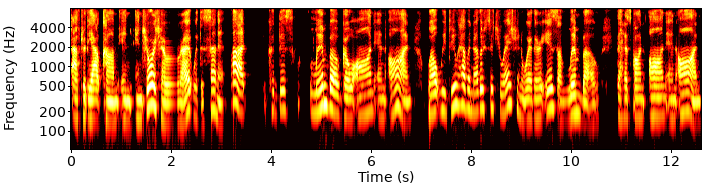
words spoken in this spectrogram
after the outcome in, in Georgia, right, with the Senate. But could this limbo go on and on? Well, we do have another situation where there is a limbo that has gone on and on.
